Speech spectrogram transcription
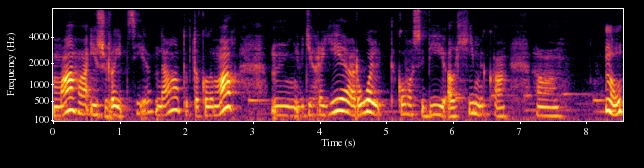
мага і жриці. Да? Тобто, коли маг відіграє роль такого собі алхіміка, ну,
